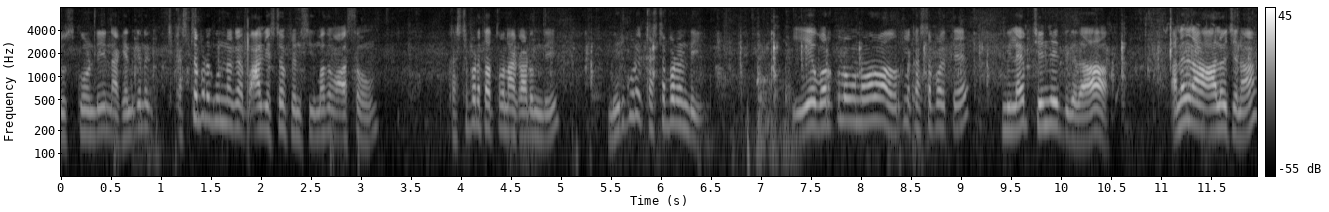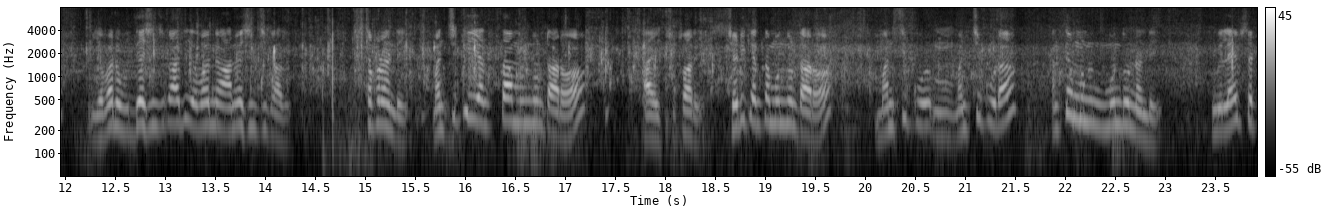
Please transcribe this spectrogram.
చూసుకోండి. నాకు ఎందుకంటే కష్టపడకుండా నాకు బాగా ఇష్టం ఫ్రెండ్స్. ఇది మాత్రం వాస్తవం. కష్టపడే తత్వం నాకు ఆడుంది మీరు కూడా కష్టపడండి. ఏ వర్క్లో ఉన్నారో ఆ వర్క్లో కష్టపడితే మీ లైఫ్ చేంజ్ అవుతుంది కదా. అనేది నా ఆలోచన. ఎవరిని ఉద్దేశించి కాదు ఎవరిని అన్వేషించి కాదు. కష్టపడండి. మంచికి ఎంత ముందుంటారో సారీ చెడుకి ఎంత ముందుంటారో మనిషి కూ- మంచి కూడా అంతే ముందు ముందు ఉండండి మీ లైఫ్ సెట్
